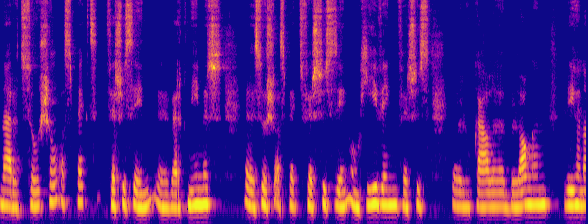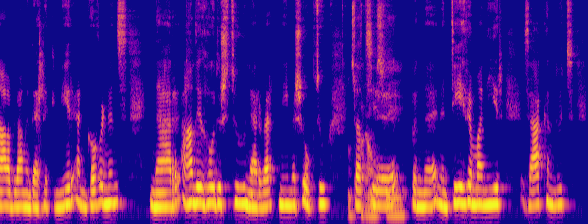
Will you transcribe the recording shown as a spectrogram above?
naar het social aspect versus zijn uh, werknemers, uh, social aspect versus zijn omgeving, versus uh, lokale belangen, regionale belangen, dergelijke meer. En governance naar aandeelhouders toe, naar werknemers ook toe. Dat je op een, een integere manier zaken doet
